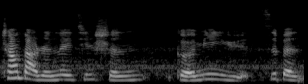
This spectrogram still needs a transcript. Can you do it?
倡导人类精神革命与资本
